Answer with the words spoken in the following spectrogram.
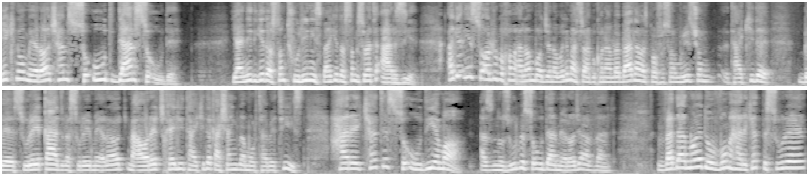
یک نوع معراج هم صعود در صعوده. یعنی دیگه داستان طولی نیست بلکه داستان به صورت ارزیه. اگر این سوال رو بخوام الان با جناب مطرح بکنم و بعدم از پروفسور موریز چون تاکید به سوره قدر و سوره معراج معارج خیلی تاکید قشنگ و مرتبطی است حرکت سعودی ما از نزول به صعود در معراج اول و در نوع دوم حرکت به صورت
